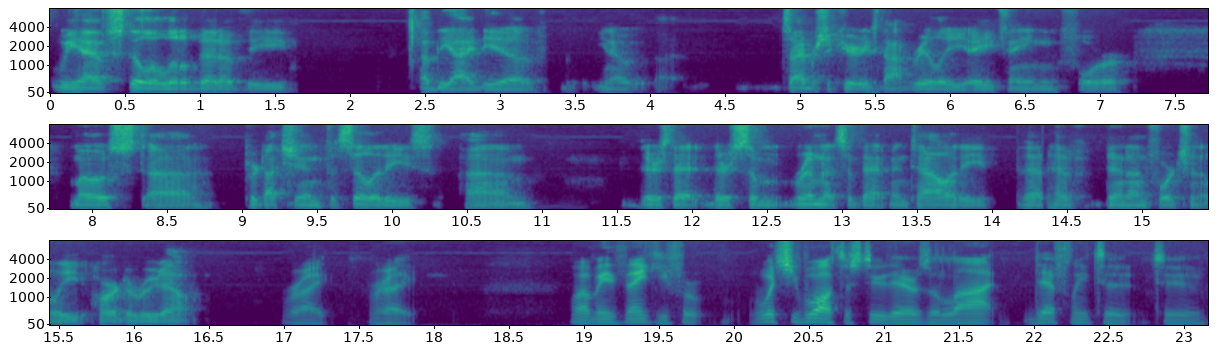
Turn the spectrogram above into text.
we have still a little bit of the of the idea of you know uh, cybersecurity is not really a thing for most uh, production facilities. Um, there's that there's some remnants of that mentality that have been unfortunately hard to root out. Right, right. Well, I mean, thank you for what you've walked us through. There was a lot, definitely to to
